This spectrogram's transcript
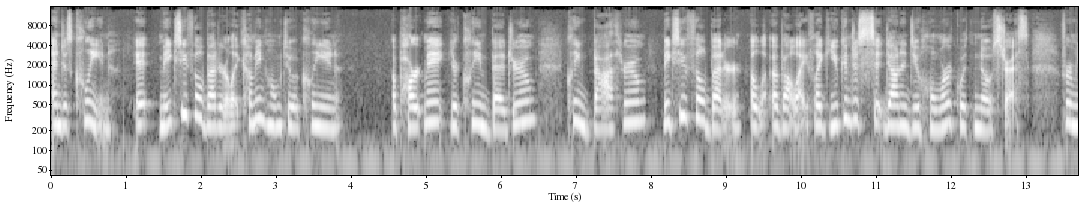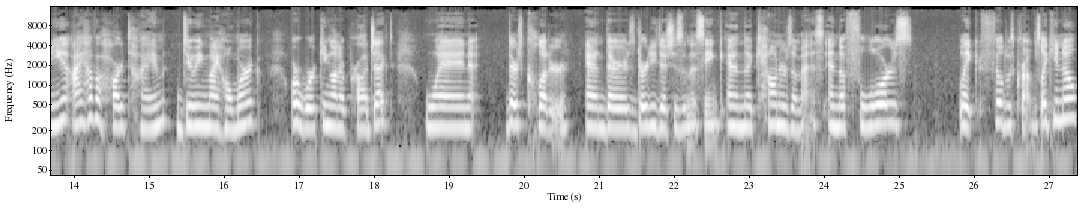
and just clean. It makes you feel better. Like coming home to a clean apartment, your clean bedroom, clean bathroom makes you feel better about life. Like you can just sit down and do homework with no stress. For me, I have a hard time doing my homework or working on a project when there's clutter and there's dirty dishes in the sink and the counter's a mess and the floor's like filled with crumbs. Like, you know,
